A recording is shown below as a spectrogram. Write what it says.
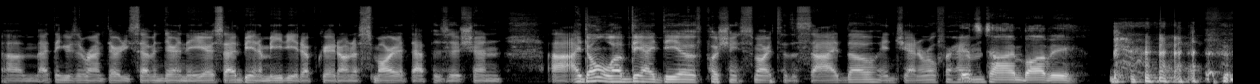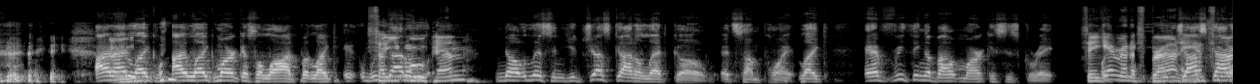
Um, I think he was around 37 during the year, so that'd be an immediate upgrade on a smart at that position. Uh, I don't love the idea of pushing smart to the side, though, in general for him. It's time, Bobby. I And I like I like Marcus a lot, but like it- we so gotta move him? no. Listen, you just gotta let go at some point. Like everything about Marcus is great. So you get rid of Brown you and just gotta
